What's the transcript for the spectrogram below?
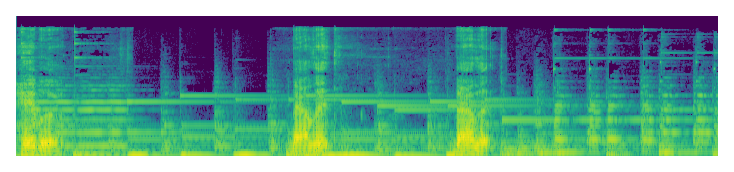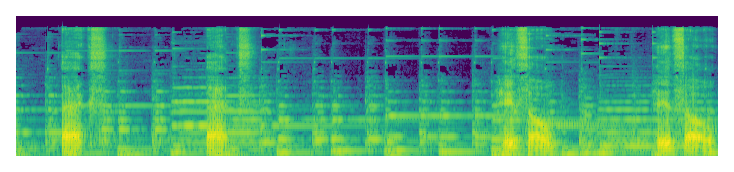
Hammer. Mallet. Mallet. Axe. Axe. Handsaw. Handsaw.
